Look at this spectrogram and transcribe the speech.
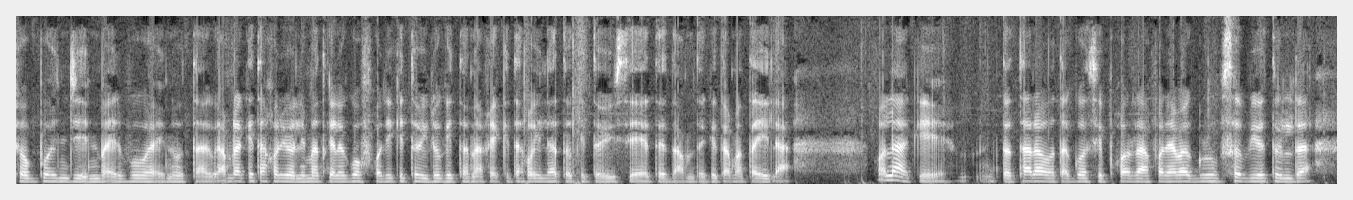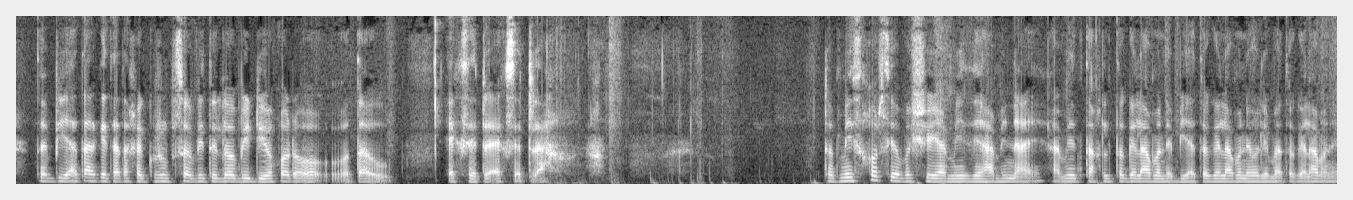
সব বঞ্জিন বাইর বুয়াইন তা আমরা কিতা করি, অলিমাত গেলে গফ করি কি তৈল কিতা না, খে কিতা কইলা, তো কি তৈছে এতে দাম দে, কিতা মাতাইলা ওলা কি? তো তারাও তা গসিপ করা, পরে আবার গ্রুপ ছবিও তুলরা। তো বিয়া তার কিতা তাকে গ্রুপ ছবি তুলো ভিডিও করো, তাও এক্সেট্রা এক্সেট্রা তো মিস করছি অবশ্যই আমি যে আমি নাই আমি তাহলে তো গেলাম মানে বিয়া তো গেলাম মানে অলিমা তো গেলাম মানে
